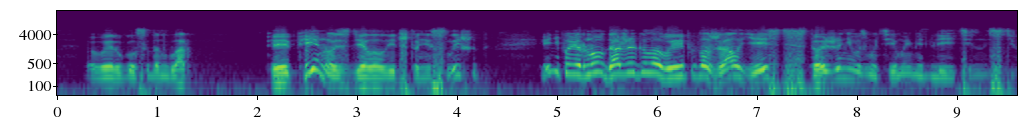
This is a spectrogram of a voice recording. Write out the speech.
— выругался Данглар. Пепино сделал вид, что не слышит, и, не повернув даже головы, продолжал есть с той же невозмутимой медлительностью.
